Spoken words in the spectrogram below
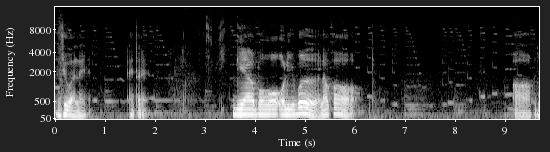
มันชื่ออะไรเนี่ยไอตัวเนี้ยเดียโบโอลิเวอร์แล้วก็ เออเป็น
